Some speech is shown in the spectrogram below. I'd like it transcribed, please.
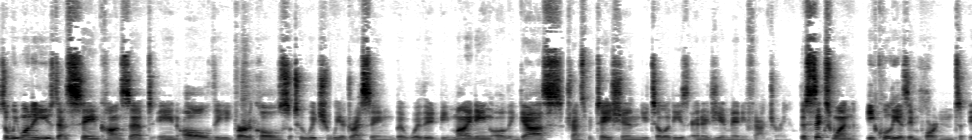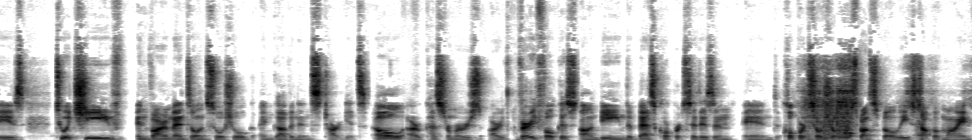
So we want to use that same concept in all the verticals to which we're addressing, but whether it be mining, oil and gas, transportation, utilities, energy, and manufacturing. The sixth one, equally as important, is to achieve environmental and social and governance targets. All our customers are very focused on being the best corporate citizen and corporate social responsibility is top of mind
